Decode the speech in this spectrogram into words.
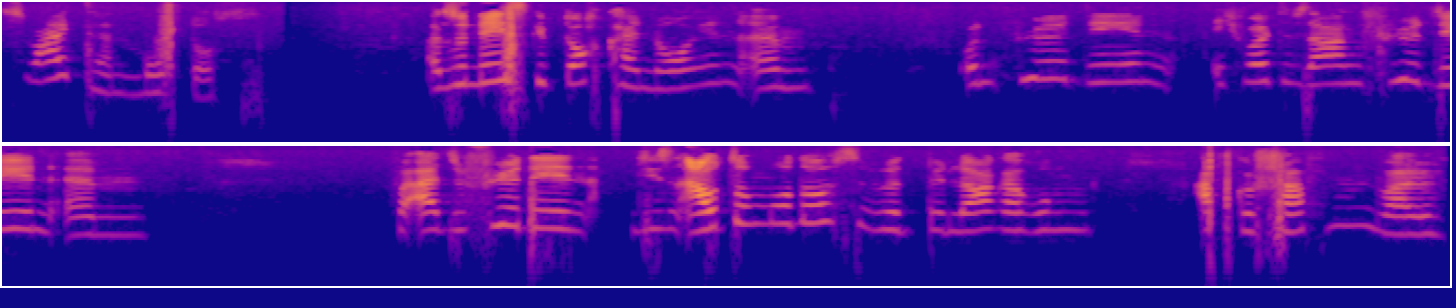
zweiten Modus. Also nee, es gibt doch keinen neuen. Ähm, und für den, ich wollte sagen, für den, ähm, für, also für den, diesen Automodus wird Belagerung abgeschaffen, weil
